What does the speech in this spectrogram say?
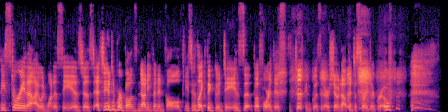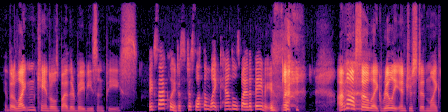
the story that I would want to see is just Etienne de Bourbon's not even involved. These are like the good days before this jerk inquisitor showed up and destroyed their grove. Yeah, they're lighting candles by their babies in peace. Exactly. Just just let them light candles by the babies. I'm also like really interested in like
